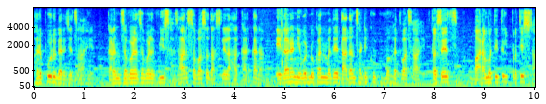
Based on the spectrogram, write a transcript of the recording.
भरपूर गरजेचं आहे. कारण जवळजवळ वीस हजार सभासद असलेला हा कारखाना येणाऱ्या निवडणुकांमध्ये दादांसाठी खूप महत्त्वाचा आहे. तसेच बारामतीतील प्रतिष्ठा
